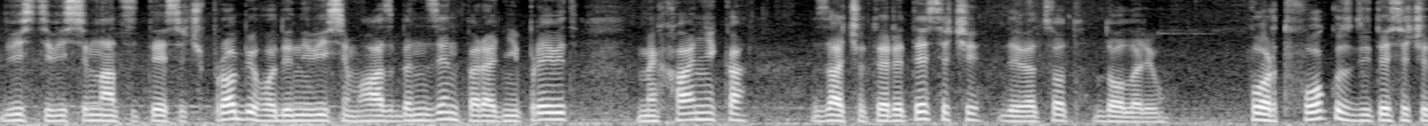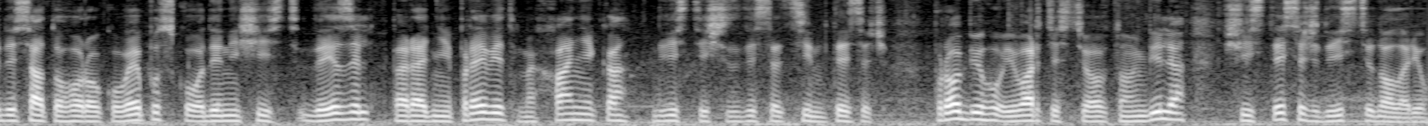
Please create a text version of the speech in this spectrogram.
218 тисяч пробігу, 1,8 газ бензин, передній привід, механіка за 4900 доларів. Ford Focus 2010 року випуску, 1,6 дизель, передній привід, механіка, 267 тисяч пробігу і вартість цього автомобіля 6200 доларів.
